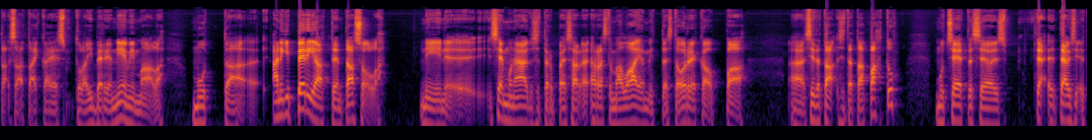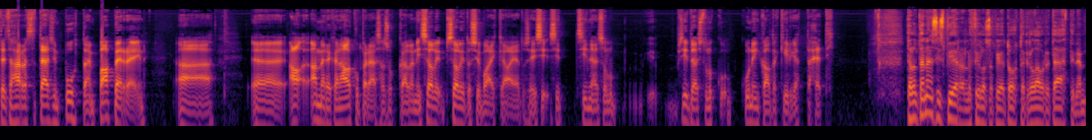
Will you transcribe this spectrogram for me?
tai, tai edes tuolla Iberian niemimaalla, mutta ainakin periaatteen tasolla niin semmoinen ajatus, että rupeaisi harrastamaan laajamittaista orjakauppaa, sitä, ta, sitä tapahtui, mutta se, että se olisi täysin, että se harrastaa täysin puhtain paperein, ää, Amerikan alkuperäisasukkailla, niin se oli, se oli tosi vaikea ajatus. Ei, si, siinä olisi ollut, siitä olisi tullut kuninkaalta kirjatta heti. Täällä on tänään siis vieraana filosofian tohtori Lauri Tähtinen.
